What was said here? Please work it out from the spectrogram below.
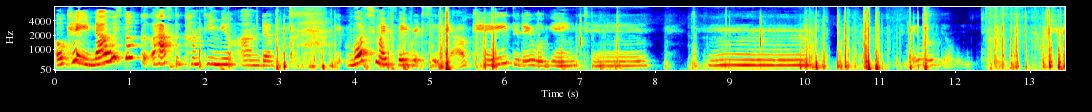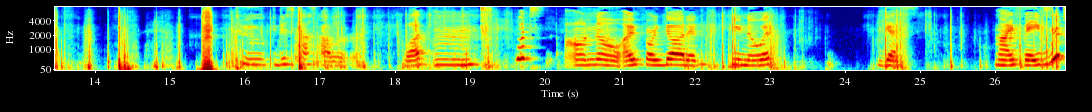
Okay, now we still have to continue on the what's my favorite food? Yeah, okay, today we're going to hmm, today we're going to, to our what mm, what's oh no I forgot it. You know it? Yes. My favorite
